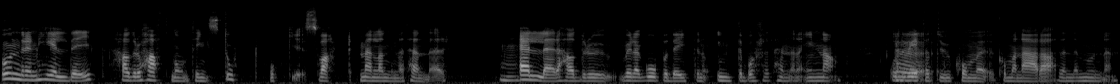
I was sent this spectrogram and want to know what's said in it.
under en hel dejt hade du haft någonting stort och svart mellan dina tänder. Mm. Eller hade du velat gå på dejten och inte borsta tänderna innan? Och du vet Eh. att du kommer komma nära den där munnen.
